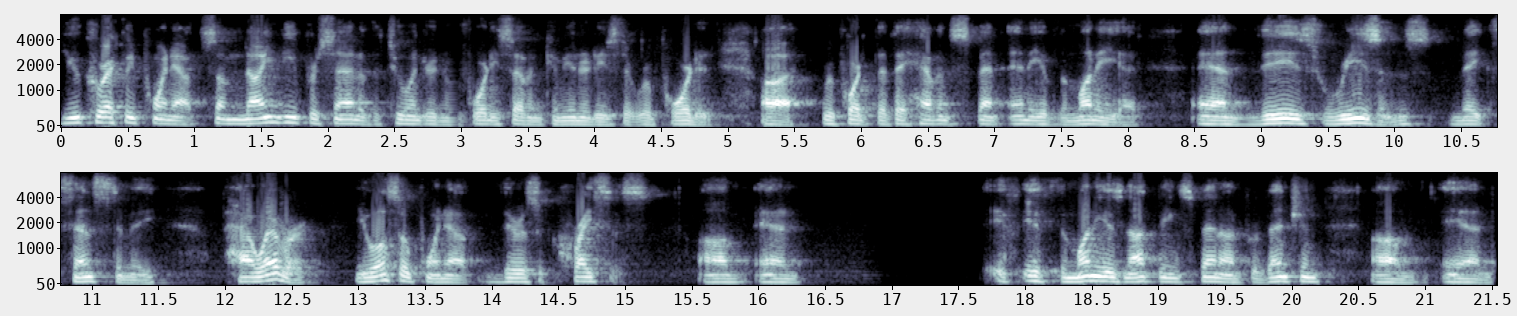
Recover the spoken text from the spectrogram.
you correctly point out some 90% of the 247 communities that reported uh, report that they haven't spent any of the money yet. And these reasons make sense to me. However, you also point out there's a crisis. Um, and if, if the money is not being spent on prevention um, and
